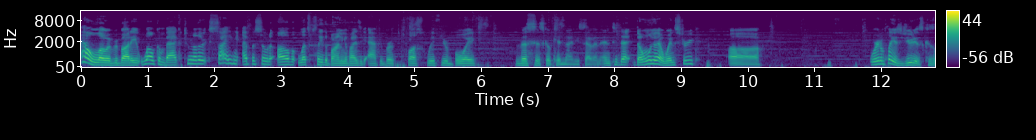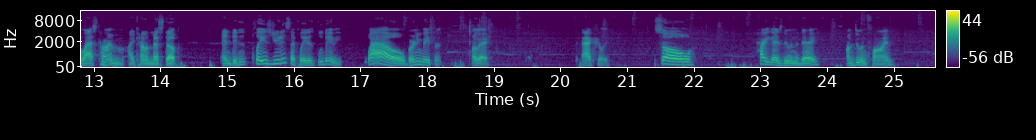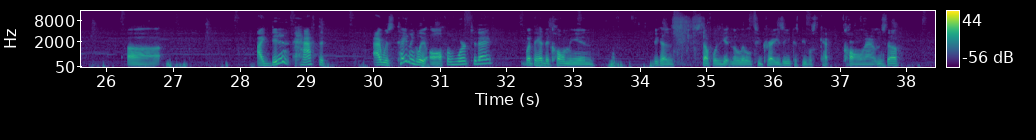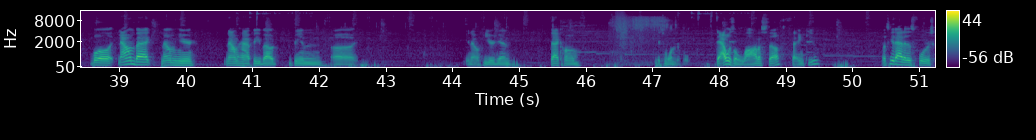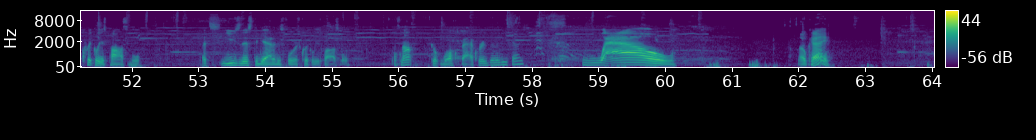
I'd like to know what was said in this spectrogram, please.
Hello, everybody. Welcome back to another exciting episode of Let's Play The Binding of Isaac Afterbirth Plus with your boy, the Cisco Kid 97. And today, don't look at that win streak. Uh, we're gonna play as Judas because last time I kind of messed up and didn't play as Judas. I played as Blue Baby. Wow, Burning Basement. Okay. Actually, so how are you guys doing today? I'm doing fine. Uh, I didn't have to. I was technically off of work today, but they had to call me in because stuff was getting a little too crazy because people kept calling out and stuff. But now I'm back. Now I'm here. Now I'm happy about being, uh, you know, here again, back home. It's wonderful. That was a lot of stuff. Thank you. Let's get out of this floor as quickly as possible. Let's use this to get out of this floor as quickly as possible. Let's not go walk backwards into these guys. Wow. Okay.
